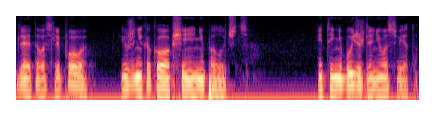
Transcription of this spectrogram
для этого слепого, и уже никакого общения не получится и ты не будешь для него светом.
